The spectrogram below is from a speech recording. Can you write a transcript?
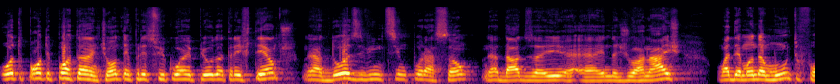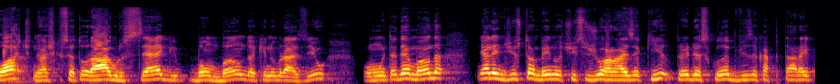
outro ponto importante, ontem precificou a IPO da 300, né, 12,25 por ação, né, dados aí é, é, ainda de jornais, uma demanda muito forte, né, acho que o setor agro segue bombando aqui no Brasil, com muita demanda, e além disso também notícias de jornais aqui, o Traders Club visa captar aí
